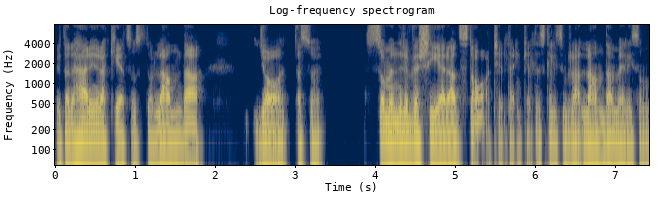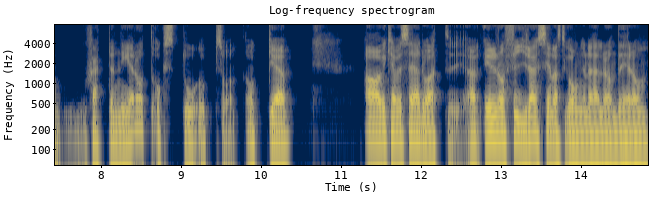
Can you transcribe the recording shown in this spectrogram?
Utan det här är en raket som ska landa ja, alltså, som en reverserad start helt enkelt. Den ska liksom landa med liksom stjärten neråt och stå upp så. Och eh, ja, Vi kan väl säga då att eh, är det de fyra senaste gångerna eller om det är de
